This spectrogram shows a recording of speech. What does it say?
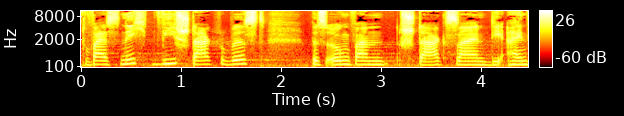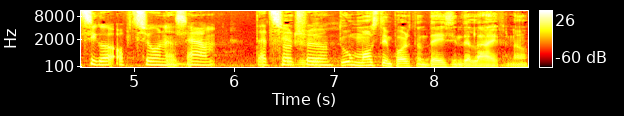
du weißt nicht, wie stark du bist, bis irgendwann stark sein die einzige Option ist. Ja, that's so true. The two most important days in the life, no?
